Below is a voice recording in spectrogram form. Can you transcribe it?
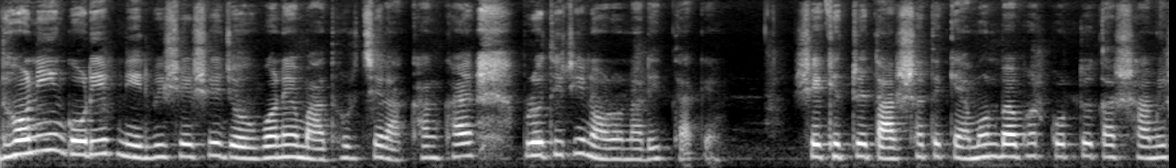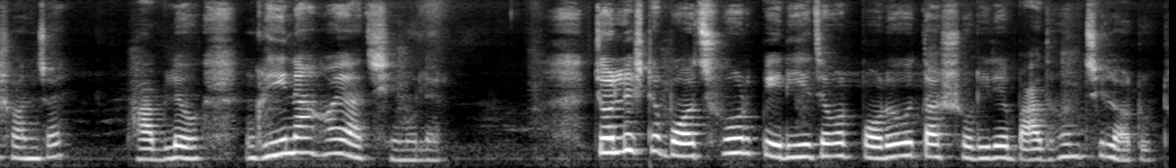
ধনী, গরিব, নির্বিশেষে যৌবনে মাধুর্যের আকাঙ্ক্ষায় প্রতিটি নরনারীর থাকে। সেক্ষেত্রে তার সাথে কেমন ব্যবহার করত তার স্বামী সঞ্জয়? ভাবলেও ঘৃণা হয় আজ শিমুলের। চল্লিশটা বছর পেরিয়ে যাওয়ার পরেও তার শরীরে বাঁধন ছিল অটুট।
